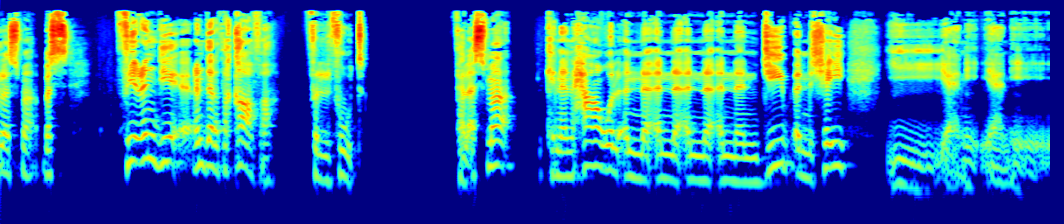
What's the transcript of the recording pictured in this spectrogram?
الأسماء. بس في عندي عندنا ثقافة في الفود فالأسماء كنا نحاول إن إن إن إن نجيب إن شيء يعني يعني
